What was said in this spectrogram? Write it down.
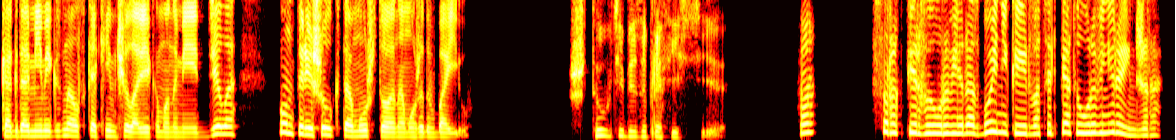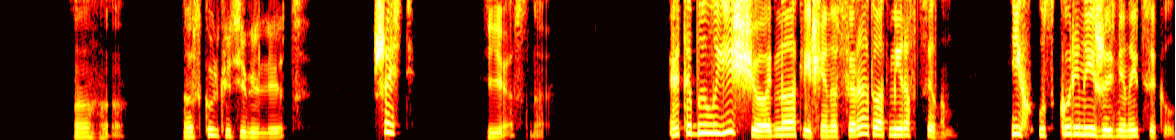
когда Мимик знал, с каким человеком он имеет дело, он перешел к тому, что она может в бою. «Что у тебя за профессия?» «А? Сорок первый уровень разбойника и двадцать пятый уровень рейнджера». «Ага. А сколько тебе лет?» «Шесть». «Ясно». Это было еще одно отличие Носферату от мира в целом. Их ускоренный жизненный цикл.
